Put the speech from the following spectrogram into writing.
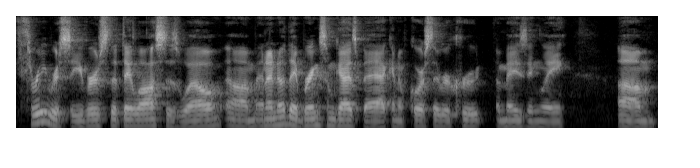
three receivers that they lost as well. Um, and I know they bring some guys back, and of course they recruit amazingly. Um,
